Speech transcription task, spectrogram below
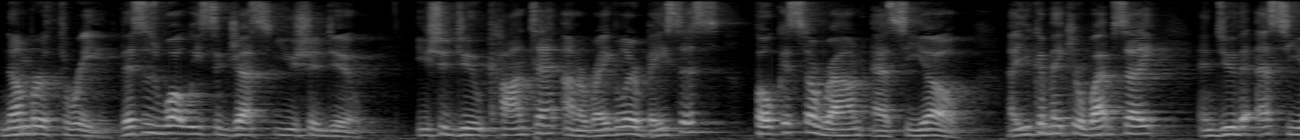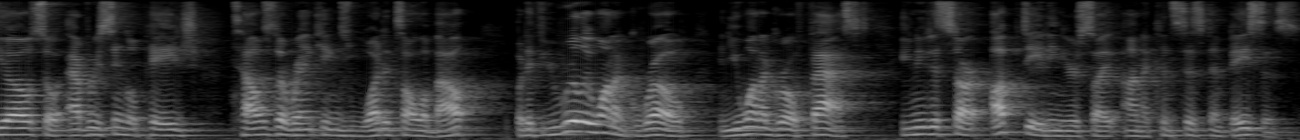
Number three, this is what we suggest you should do. You should do content on a regular basis focused around SEO. Now, you can make your website and do the SEO so every single page tells the rankings what it's all about. But if you really want to grow and you want to grow fast, you need to start updating your site on a consistent basis.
